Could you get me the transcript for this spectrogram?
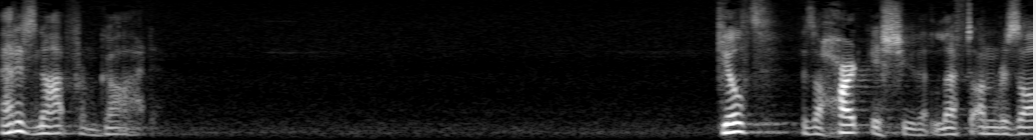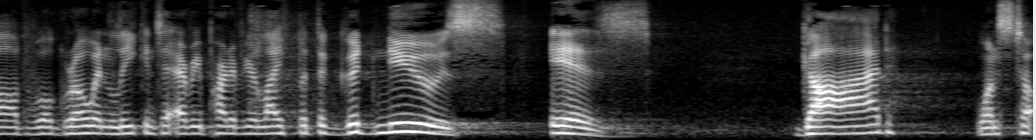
that is not from God. Guilt is a heart issue that, left unresolved, will grow and leak into every part of your life. But the good news is God wants to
